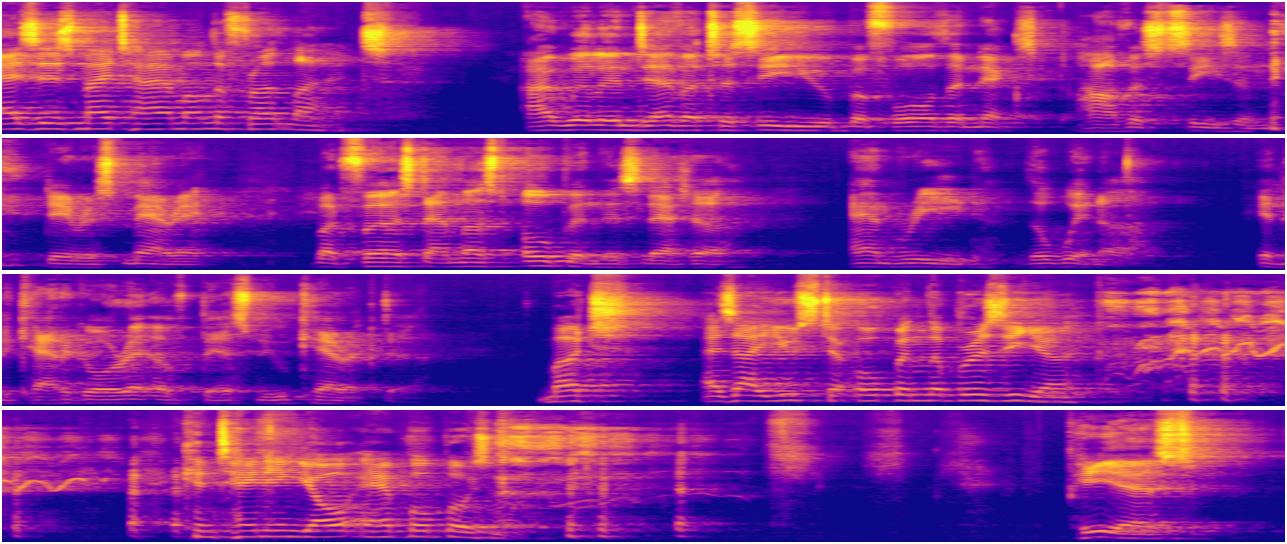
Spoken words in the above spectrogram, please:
as is my time on the front lines. I will endeavor to see you before the next harvest season, dearest Mary. But first, I must open this letter and read the winner in the category of Best New Character. Much as I used to open the brazier containing your ample bosom. P.S.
